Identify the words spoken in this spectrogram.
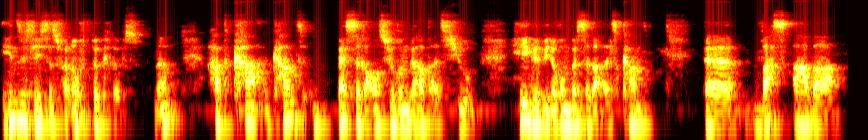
hinsichtlich des Vernunftbegriffs ne, hat Kant bessere Ausführungen gehabt als Hume, Hegel wiederum bessere als Kant. Äh, was aber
